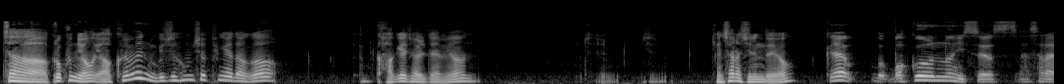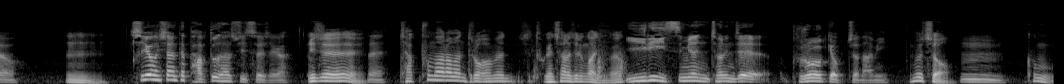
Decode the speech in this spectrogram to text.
자 그렇군요. 야 그러면 뮤직 홈쇼핑에다가 가게 잘 되면 좀, 좀 괜찮아지는데요. 그냥 뭐 먹고는 있어요. 사- 살아요. 음. 시경 씨한테 밥도 살 수 있어요, 제가. 이제 네. 작품 하나만 들어가면 더 괜찮아지는 거 아닌가요? 일이 있으면 저는 이제 부러울 게 없죠, 남이. 그렇죠. 음. 그럼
